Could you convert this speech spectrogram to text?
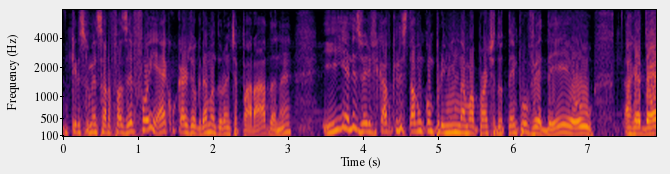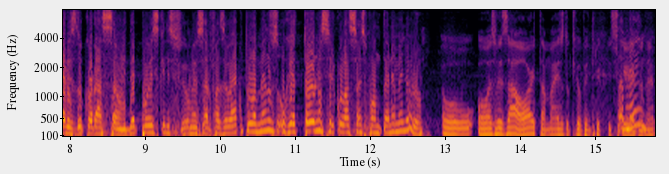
o que eles começaram a fazer foi ecocardiograma durante a parada, né? E eles verificavam que eles estavam comprimindo na maior parte do tempo o VD ou arredores do coração. E depois que eles começaram a fazer o eco, pelo menos o retorno à circulação espontânea melhorou. Ou, ou às vezes a aorta mais do que o ventrículo esquerdo, Também, né?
